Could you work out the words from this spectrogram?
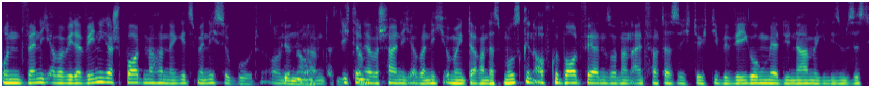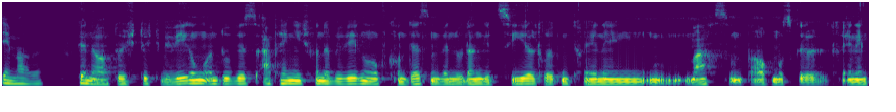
Und wenn ich aber wieder weniger Sport mache, dann geht's mir nicht so gut. Und genau. ähm, das liegt dann ja wahrscheinlich aber nicht unbedingt daran, dass Muskeln aufgebaut werden, sondern einfach, dass ich durch die Bewegung mehr Dynamik in diesem System habe. Genau, durch, durch die Bewegung und du wirst abhängig von der Bewegung aufgrund dessen, wenn du dann gezielt Rückentraining machst und Bauchmuskeltraining,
